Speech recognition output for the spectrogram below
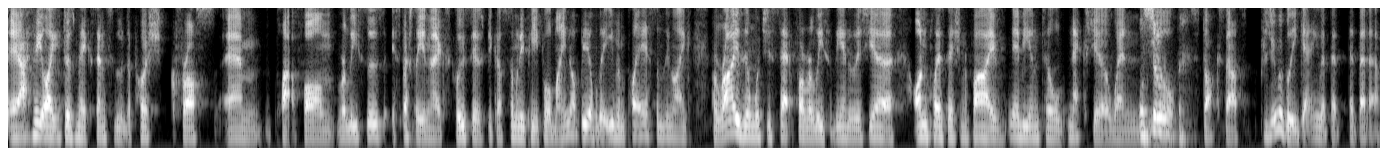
I feel like it does make sense for them to push cross um, platform releases, especially in their exclusives, because so many people might not be able to even play something like Horizon, which is set for release at the end of this year on PlayStation 5, maybe until next year when well, so, you know, stock starts presumably getting a bit, bit better.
